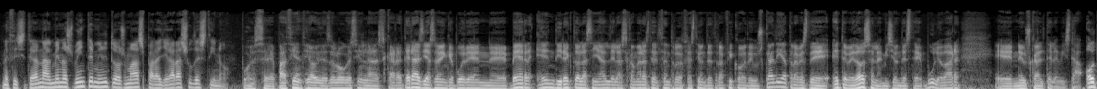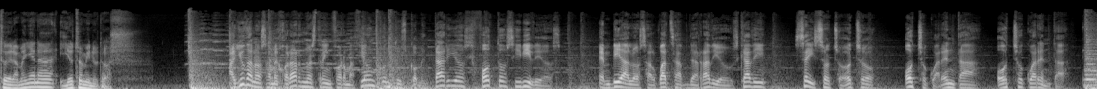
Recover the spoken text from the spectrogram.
Necesitarán al menos 20 minutos más para llegar a su destino. Pues eh, paciencia hoy, desde luego que sí en las carreteras. Ya saben que pueden eh, ver en directo la señal de las cámaras del Centro de Gestión de Tráfico de Euskadi a través de ETV2 en la emisión de este Boulevard en Euskal Televista. 8 de la mañana y 8 minutos. Ayúdanos a mejorar nuestra información con tus comentarios, fotos y vídeos. Envíalos al WhatsApp de Radio Euskadi 688 840 840.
